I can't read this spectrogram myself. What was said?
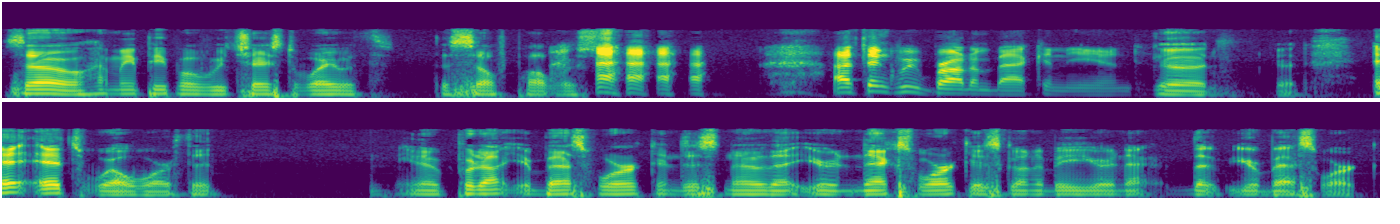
So, how many people have we chased away with the self-published? I think we brought them back in the end. good. Good. It, it's well worth it. You know, put out your best work and just know that your next work is going to be your ne- the, your best work.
